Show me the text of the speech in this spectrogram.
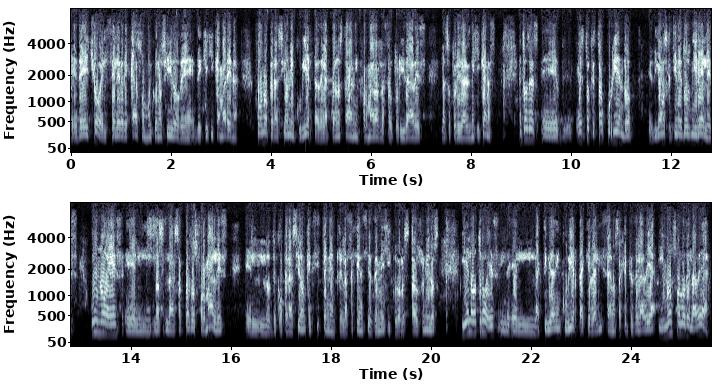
de hecho, el célebre caso muy conocido de, de Kiki Camarena fue una operación encubierta de la cual no estaban informadas las autoridades, las autoridades mexicanas. Entonces, eh, esto que está ocurriendo eh, digamos que tiene dos niveles. Uno es los, acuerdos formales, los de cooperación que existen entre las agencias de México y de los Estados Unidos, y el otro es la actividad encubierta que realizan los agentes de la DEA, y no solo de la DEA,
